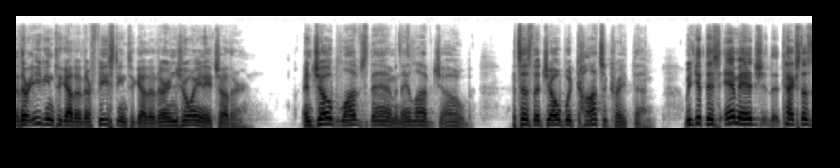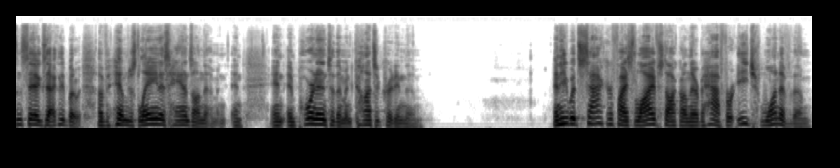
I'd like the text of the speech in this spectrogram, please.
They're eating together, they're feasting together, they're enjoying each other. And Job loves them, and they love Job. It says that Job would consecrate them. We get this image, the text doesn't say exactly, but of him just laying his hands on them and, and, and, and pouring into them and consecrating them. And he would sacrifice livestock on their behalf for each one of them.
